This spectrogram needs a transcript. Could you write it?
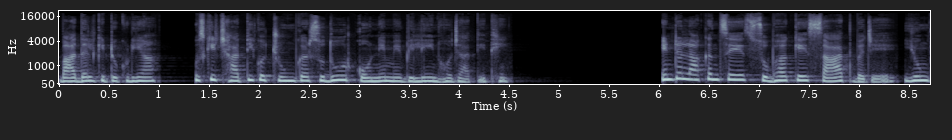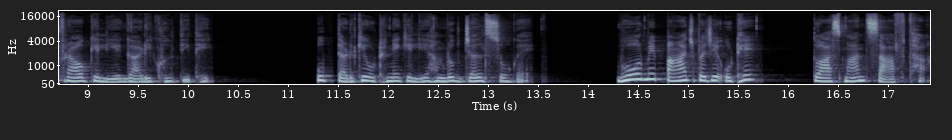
बादल की टुकड़ियाँ उसकी छाती को चूमकर सुदूर कोने में विलीन हो जाती थीं। इंटरलाकन से सुबह के सात बजे युंगफ्राउ के लिए गाड़ी खुलती थी। उप तड़के उठने के लिए हम लोग जल्द सो गए। भोर में पाँच बजे उठे तो आसमान साफ़ था।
